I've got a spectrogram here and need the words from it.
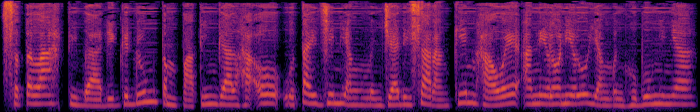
Setelah tiba di gedung tempat tinggal Hao Utaijin yang menjadi sarang Kim Hwe Anionio yang menghubunginya,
